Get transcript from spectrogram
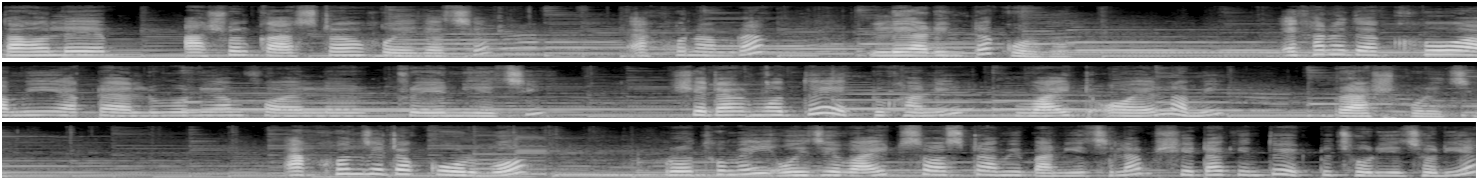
তাহলে আসল কাজটা হয়ে গেছে। এখন আমরা লেয়ারিংটা করব। এখানে দেখো আমি একটা অ্যালুমিনিয়াম ফয়েলের ট্রে নিয়েছি। সেটার মধ্যে একটুখানি হোয়াইট অয়েল আমি ব্রাশ করেছি। এখন যেটা করব, প্রথমেই ওই যে হোয়াইট সসটা আমি বানিয়েছিলাম, সেটা কিন্তু একটু ছড়িয়ে ছড়িয়ে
